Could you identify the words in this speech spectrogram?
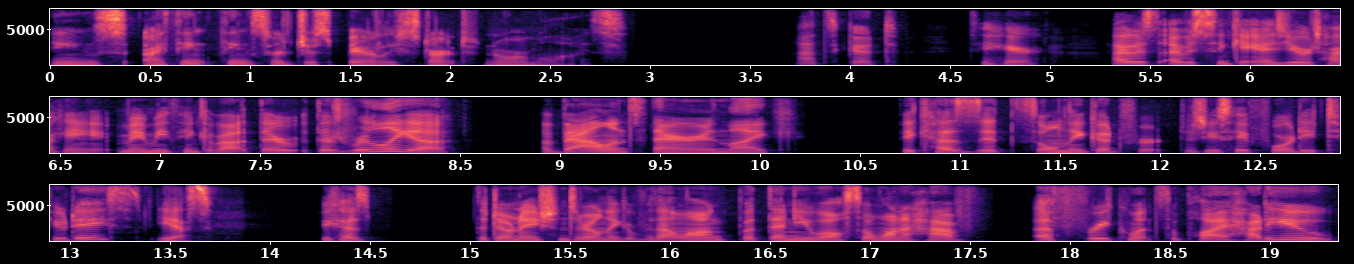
things, I think things are just barely starting to normalize. That's good to hear. I was I was thinking as you were talking, it made me think about there there's really a, a balance there And like because it's only good for did you say 42 days? Yes. Because the donations are only good for that long, but then you also want to have a frequent supply. How do you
